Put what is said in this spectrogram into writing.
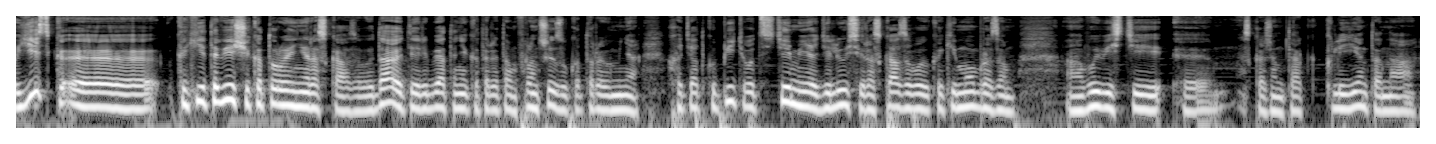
есть э, какие-то вещи, которые я не рассказываю, да, эти ребята некоторые там франшизу, которые у меня хотят купить, вот с теми я делюсь и рассказываю, каким образом вывести, э, скажем так, клиента на,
